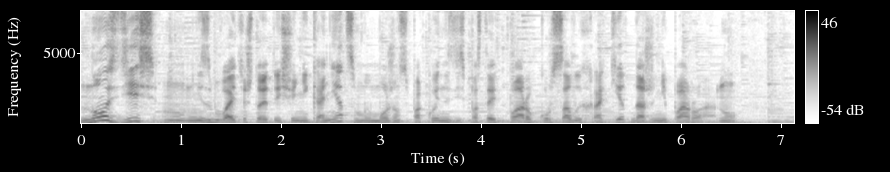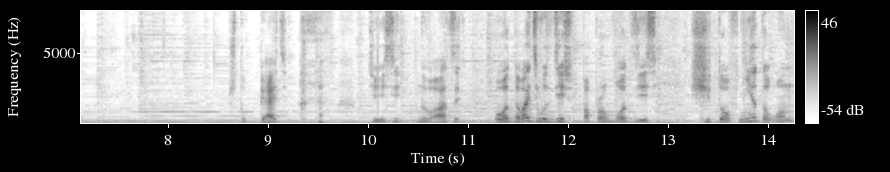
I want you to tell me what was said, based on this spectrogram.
Но здесь, не забывайте, что это еще не конец, мы можем спокойно здесь поставить пару курсовых ракет, даже не пару, а ну, штук 5, 10, 20. Вот, давайте вот здесь вот попробуем, вот здесь щитов нету, он...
